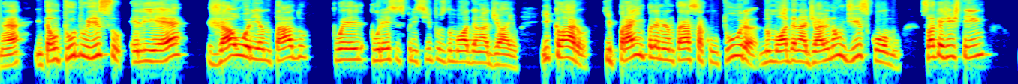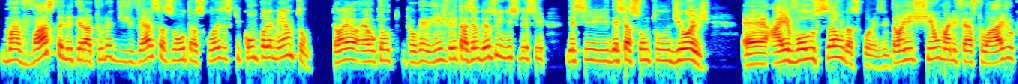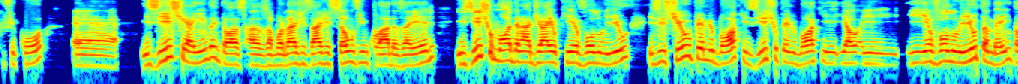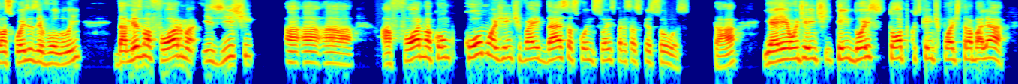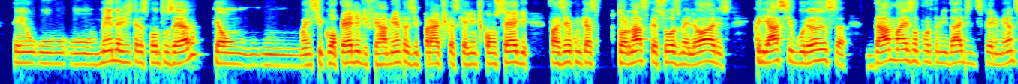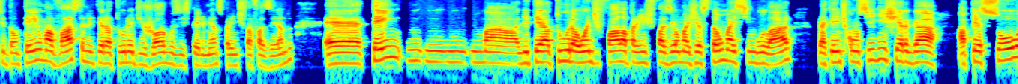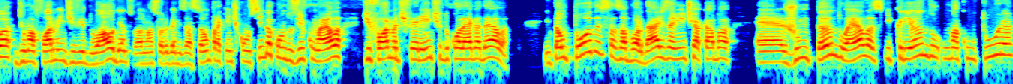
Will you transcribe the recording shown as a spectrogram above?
né? Então tudo isso ele é já orientado por, por esses princípios do Modern Agile. E claro, que para implementar essa cultura no Modern Agile não diz como. Só que a gente tem uma vasta literatura de diversas outras coisas que complementam. Então é, é o, que eu, que a gente vem trazendo desde o início desse, desse, desse assunto de hoje. É a evolução das coisas. Então a gente tinha um manifesto ágil que ficou, é, existe ainda, então as, as abordagens ágeis são vinculadas a ele. Existe o Modern Agile que evoluiu, existiu o PMBOK, existe o PMBOK e, e, e, evoluiu também, então as coisas evoluem. Da mesma forma, existe a, a, a, a forma com, como a gente vai dar essas condições para essas pessoas, tá? E aí é onde a gente tem dois tópicos que a gente pode trabalhar. Tem o, o Manager 3.0, que é um, uma enciclopédia de ferramentas e práticas que a gente consegue fazer com que as tornar as pessoas melhores, criar segurança, dá mais oportunidades de experimentos, então tem uma vasta literatura de jogos e experimentos para a gente estar tá fazendo. É, tem um, um, uma literatura onde fala para a gente fazer uma gestão mais singular, para que a gente consiga enxergar a pessoa de uma forma individual dentro da nossa organização, para que a gente consiga conduzir com ela de forma diferente do colega dela. Então, todas essas abordagens a gente acaba é, juntando elas e criando uma cultura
